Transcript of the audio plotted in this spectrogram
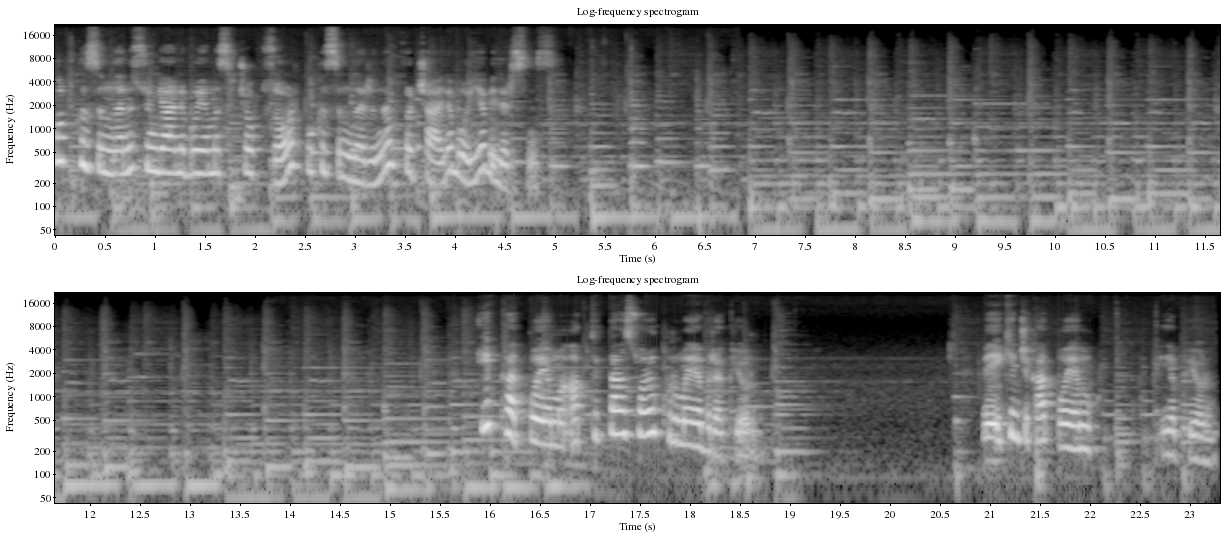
Kulp kısımlarını süngerle boyaması çok zor. Bu kısımlarını fırçayla boyayabilirsiniz. İlk kat boyamı attıktan sonra kurumaya bırakıyorum. Ve ikinci kat boyamı yapıyorum.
